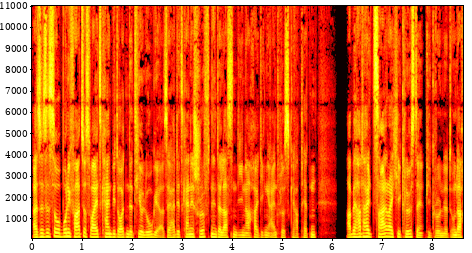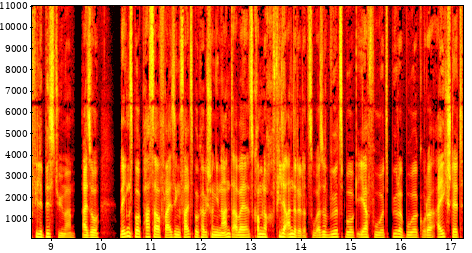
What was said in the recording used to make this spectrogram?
Also es ist so, Bonifatius war jetzt kein bedeutender Theologe. Also er hat jetzt keine Schriften hinterlassen, die nachhaltigen Einfluss gehabt hätten. Aber er hat halt zahlreiche Klöster gegründet und auch viele Bistümer. Also Regensburg, Passau, Freising, Salzburg habe ich schon genannt, aber es kommen noch viele andere dazu. Also Würzburg, Erfurt, Büraburg oder Eichstätt.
